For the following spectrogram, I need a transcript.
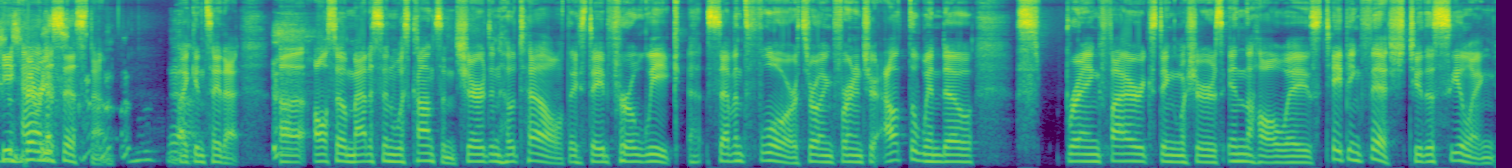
he was had very a system. Yeah. I can say that. Uh, also, Madison, Wisconsin, Sheraton Hotel. They stayed for a week, uh, seventh floor, throwing furniture out the window, spraying fire extinguishers in the hallways, taping fish to the ceiling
